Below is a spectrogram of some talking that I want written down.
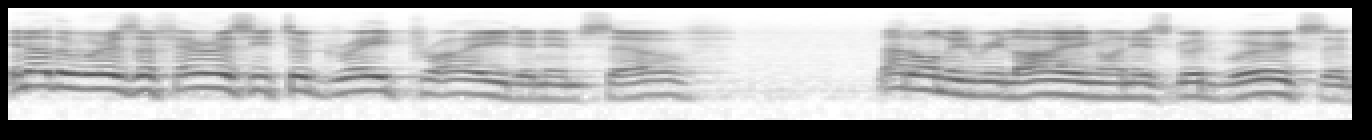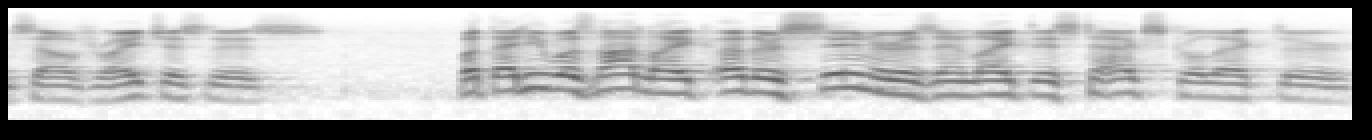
In other words, the Pharisee took great pride in himself, not only relying on his good works and self righteousness, but that he was not like other sinners and like this tax collector.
